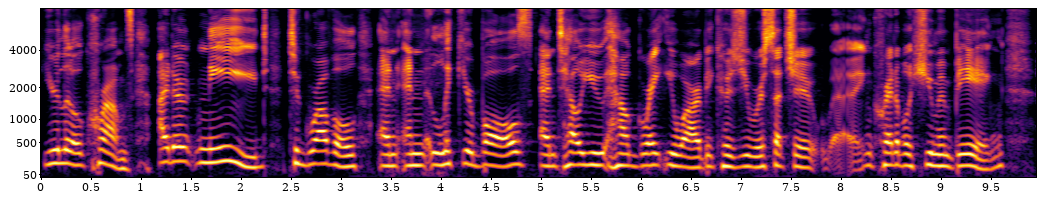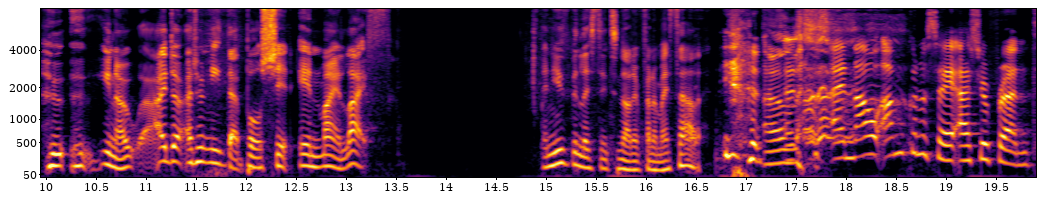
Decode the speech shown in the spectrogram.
your little crumbs. I don't need to grovel and, and lick your balls and tell you how great you are because you were such an incredible human being who, who, you know, I don't, I don't need that bullshit in my life. And you've been listening to Not in Front of My Salad. Um, and, and now I'm gonna say, as your friend,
